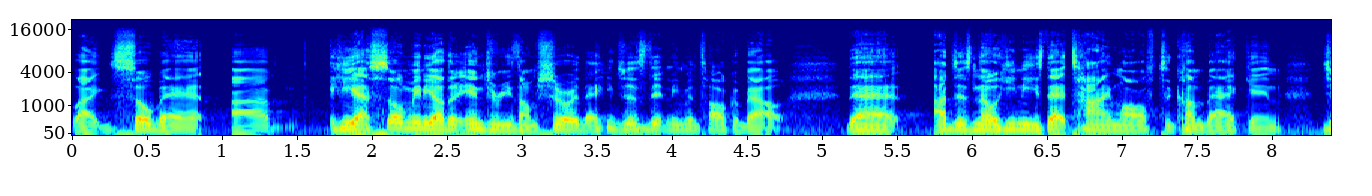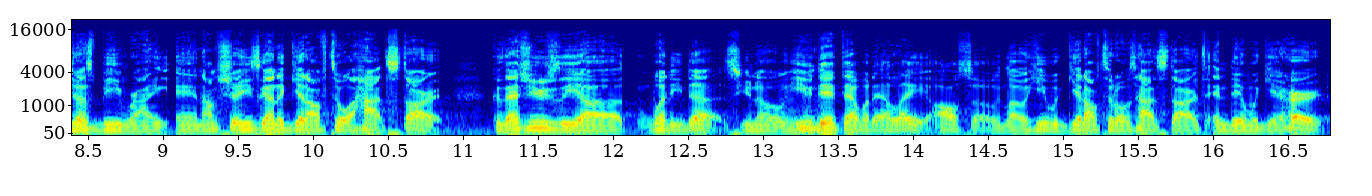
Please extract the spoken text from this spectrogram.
like so bad. Uh, he has so many other injuries, I'm sure that he just didn't even talk about. That I just know he needs that time off to come back and just be right. And I'm sure he's going to get off to a hot start because that's usually uh, what he does. You know, he did that with LA also. Like he would get off to those hot starts and then would get hurt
